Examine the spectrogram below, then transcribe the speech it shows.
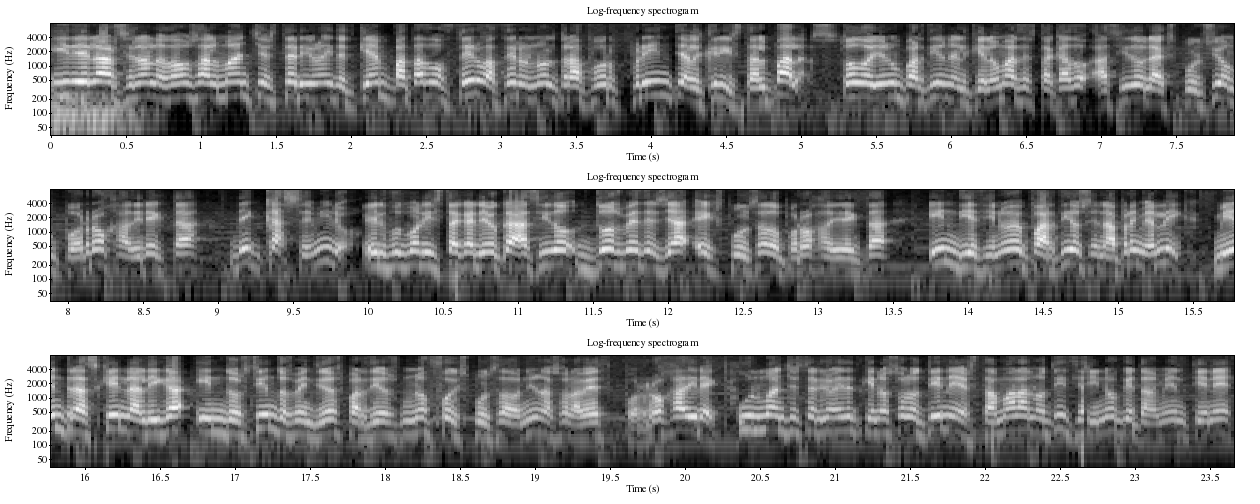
Y del Arsenal nos vamos al Manchester United, que ha empatado 0 a 0 en Old Trafford frente al Crystal Palace. Todo ello en un partido en el que lo más destacado ha sido la expulsión por roja directa de Casemiro. El futbolista futbolista carioca ha sido dos veces ya expulsado por roja directa en 19 partidos en la Premier League, mientras que en la liga en 222 partidos no fue expulsado ni una sola vez por roja directa. Un Manchester United que no solo tiene esta mala noticia, sino que también tiene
